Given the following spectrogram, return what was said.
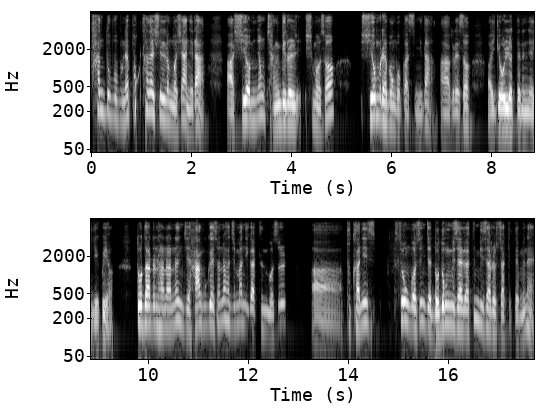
탄두 부분에 폭탄을 실는 것이 아니라 아, 시험용 장비를 심어서 시험을 해본 것 같습니다. 아 그래서 어, 이게 올렸다는 얘기고요. 또 다른 하나는 이제 한국에서는 하지만 이 같은 것을 아, 북한이 쏜 것은 이제 노동 미사일 같은 미사일을 쐈기 때문에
